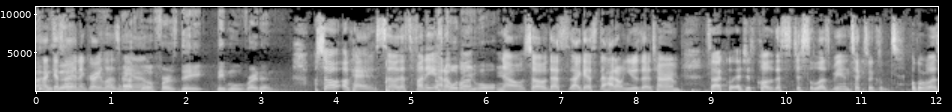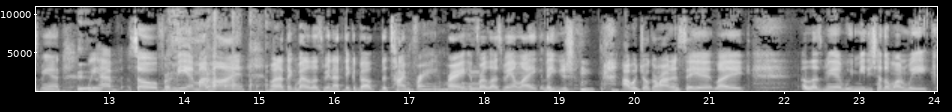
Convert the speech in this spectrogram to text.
I guess I ain't a great lesbian. After a first date, they move right in. So okay, so that's funny. I don't called call U-Haul. No, so that's I guess that I don't use that term. So I, I just call it that's just a lesbian, typical, typical lesbian. Yeah. We have so for me in my mind, when I think about a lesbian, I think about the time frame, right? Mm-hmm. And for a lesbian, like they usually, I would joke around and say it like a lesbian. We meet each other one week,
